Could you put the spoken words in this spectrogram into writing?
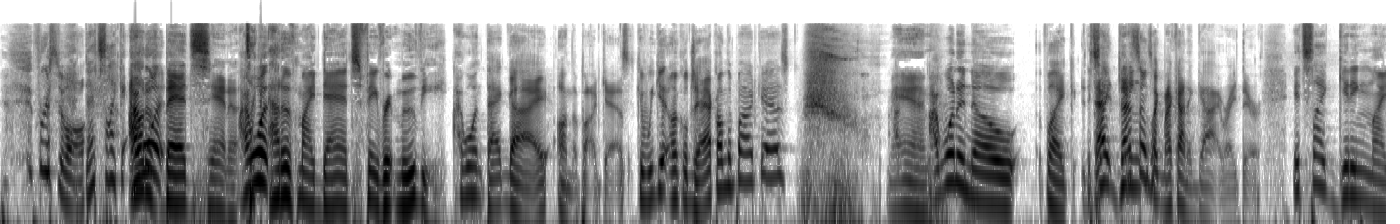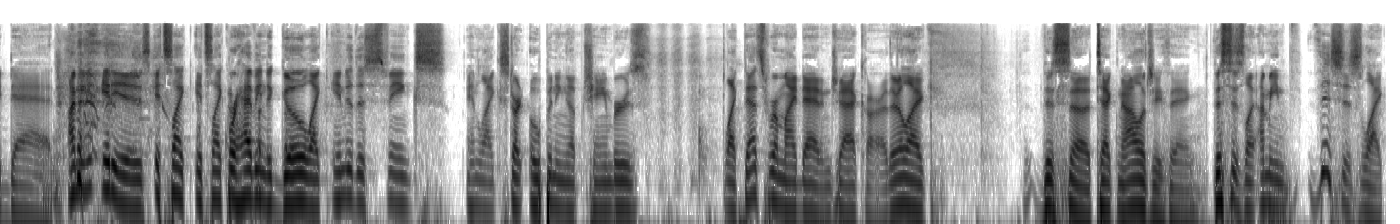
First of all, That's like out want- of bad Santa. It's I like want- out of my dad's favorite movie. I want that guy on the podcast. Can we get Uncle Jack on the podcast? Man, I want to know. Like that, like that sounds like my kind of guy right there. It's like getting my dad. I mean, it is. It's like it's like we're having to go like into the Sphinx and like start opening up chambers. Like that's where my dad and Jack are. They're like this uh, technology thing. This is like I mean, this is like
